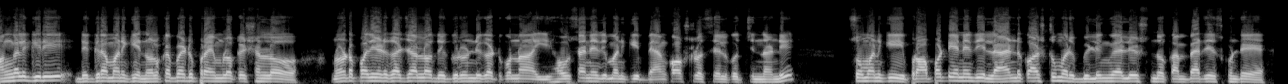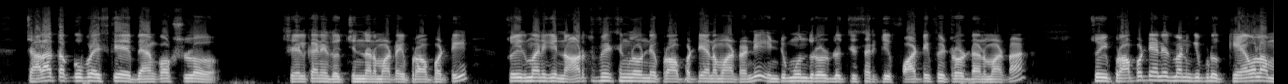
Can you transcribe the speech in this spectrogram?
మంగళగిరి దగ్గర మనకి నొలకపేట ప్రైమ్ లొకేషన్లో నూట పదిహేడు గజాల్లో దగ్గరుండి కట్టుకున్న ఈ హౌస్ అనేది మనకి బ్యాంక్ ఆఫ్స్లో సేల్కి వచ్చిందండి. సో మనకి ప్రాపర్టీ అనేది ల్యాండ్ కాస్ట్ మరి బిల్డింగ్ వాల్యుయేషన్తో కంపేర్ చేసుకుంటే చాలా తక్కువ ప్రైస్కే బ్యాంకాక్స్లో సేల్క్ అనేది వచ్చిందనమాట ఈ ప్రాపర్టీ. సో ఇది మనకి నార్త్ ఫేసింగ్లో ఉండే ప్రాపర్టీ అనమాట అండి. ఇంటి ముందు రోడ్డు వచ్చేసరికి ఫార్టీ ఫీట్ రోడ్ అనమాట సో ఈ ప్రాపర్టీ అనేది మనకి ఇప్పుడు కేవలం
